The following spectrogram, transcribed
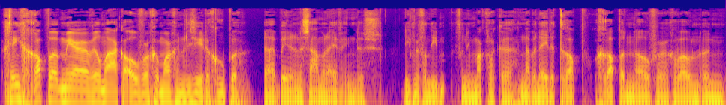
geen grappen meer wil maken over gemarginaliseerde groepen binnen de samenleving. Dus niet meer van die, van die makkelijke naar beneden trap grappen over gewoon een,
